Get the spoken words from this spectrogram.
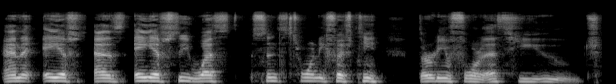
and as AFC West since 2015. 30 and 4. That's huge.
